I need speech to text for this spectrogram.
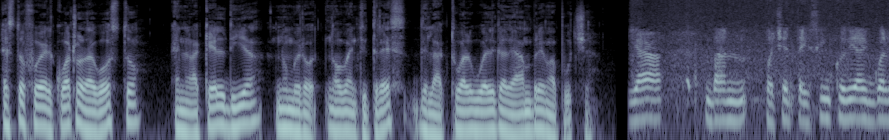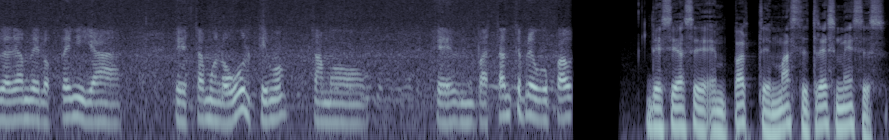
Esto fue el 4 de agosto, en aquel día número 93 de la actual huelga de hambre mapuche. Ya van 85 días en huelga de hambre de los peñas ya estamos en lo último, estamos eh, bastante preocupados. Desde hace en parte más de tres meses,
